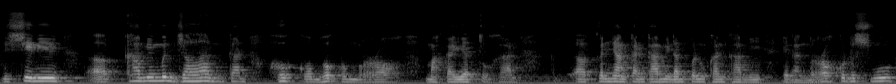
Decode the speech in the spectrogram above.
Di sini uh, kami menjalankan hukum-hukum roh. Maka ya Tuhan, uh, kenyangkan kami dan penuhkan kami dengan roh kudusmu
